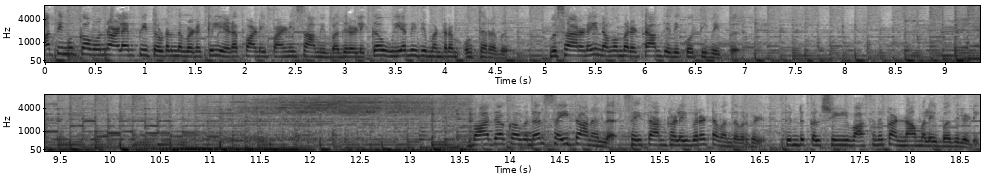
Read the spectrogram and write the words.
அதிமுக முன்னாள் எம்பி தொடர்ந்த வழக்கில் எடப்பாடி பழனிசாமி பதிலளிக்க உயர்நீதிமன்றம் உத்தரவு. விசாரணை நவம்பர் எட்டாம் தேதி ஒத்திவைப்பு பாஜகவினர் சைத்தான் அல்ல சைத்தான்களை விரட்ட வந்தவர்கள். திண்டுக்கல் ஸ்ரீனிவாசனுக்கு அண்ணாமலை பதிலடி.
